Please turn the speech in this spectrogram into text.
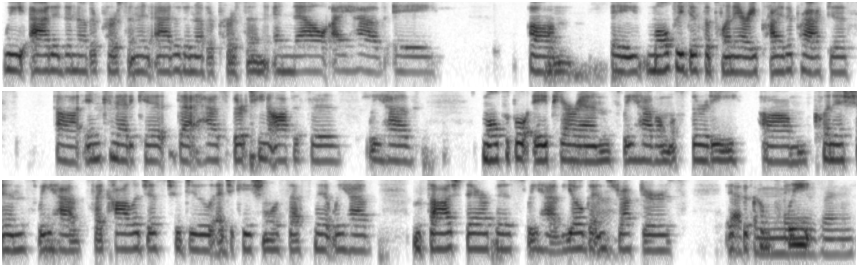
we added another person and added another person. And now I have a um, a multidisciplinary private practice uh, in Connecticut that has 13 offices. We have multiple APRNs. We have almost 30 um, clinicians. We have psychologists who do educational assessment. We have massage therapists. We have yoga instructors. It's That's a complete amazing.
